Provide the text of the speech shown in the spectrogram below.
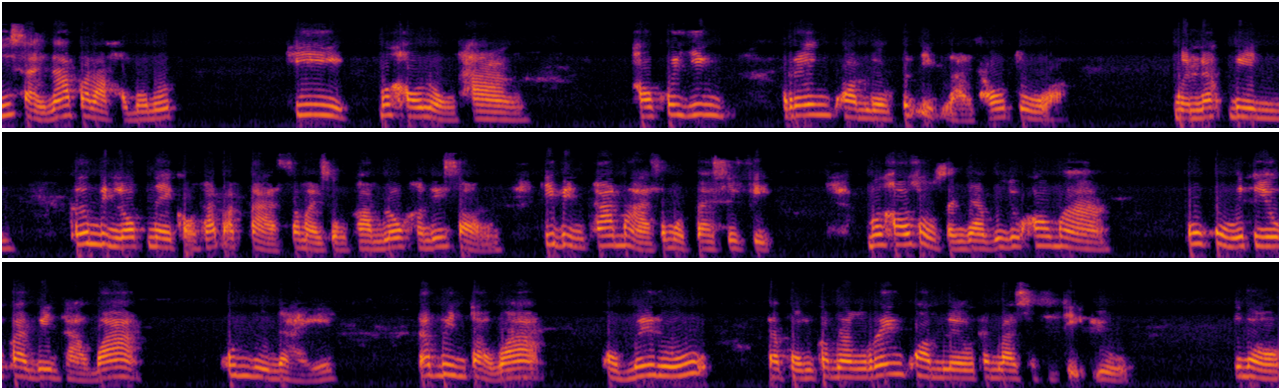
นิสัยหน้าประหลาดของมนุษย์ ที่เมื่อเขาหลงทาง เขาก็ยิ่งเร่งความเร็วขึ้นอีกหลายเท่าตัว เหมือนนักบิน เครื่องบินรบในกองทัพอากาศสมัยสงครามโลกครั้งที่สองที่บินข้ามมหาสมุทรแปซิฟิก เมื่อเขาส่งสัญญาณวิทยุเข้ามา ผู้คุมวิทยุการบินถามว่า คุณอยู่ไหน นักบินตอบว่า ผมไม่รู้ แต่ผมกำลังเร่งความเร็วทำลายสถิติอยู่พี่น้อง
